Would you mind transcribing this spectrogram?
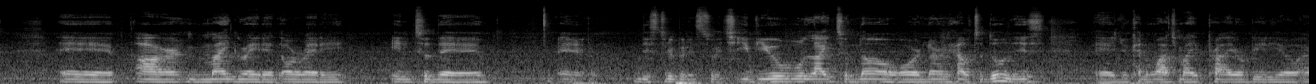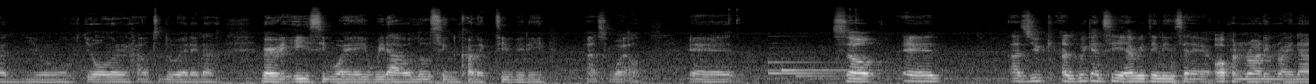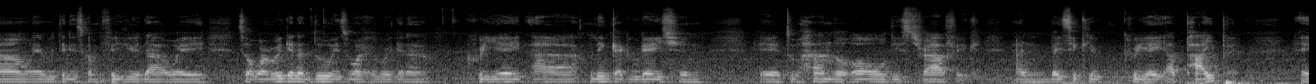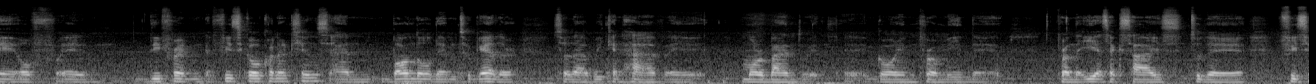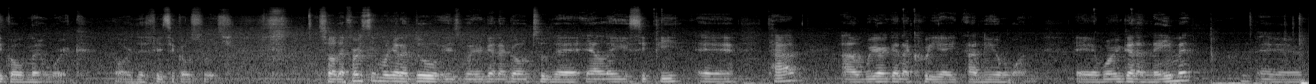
are migrated already into the uh, distributed switch. If you would like to know or learn how to do this, uh, you can watch my prior video and you you'll learn how to do it in a very easy way without losing connectivity as well. And so and as you as we can see everything is uh, up and running right now everything is configured that way so what we're gonna do is what we're gonna create a link aggregation uh, to handle all this traffic and basically create a pipe uh, of uh, different physical connections and bundle them together so that we can have a more bandwidth uh, going from in the from the ESXi's to the physical network or the physical switch. So the first thing we're gonna do is we're gonna go to the LACP uh, tab and we are gonna create a new one uh, we're gonna name it. Uh,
